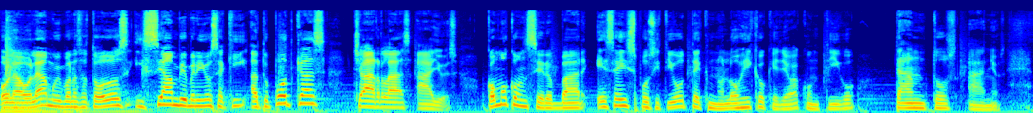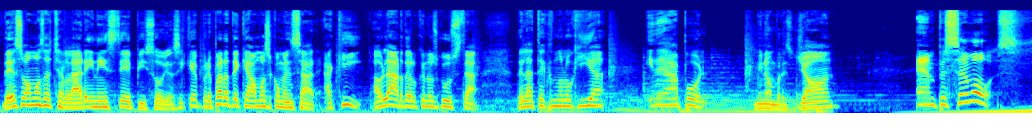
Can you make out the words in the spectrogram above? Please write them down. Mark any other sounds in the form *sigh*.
Hola, hola, muy buenas a todos y sean bienvenidos aquí a tu podcast Charlas iOS. ¿Cómo conservar ese dispositivo tecnológico que lleva contigo tantos años? De eso vamos a charlar en este episodio, así que prepárate que vamos a comenzar aquí a hablar de lo que nos gusta, de la tecnología y de Apple. Mi nombre es John. ¡Empecemos!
